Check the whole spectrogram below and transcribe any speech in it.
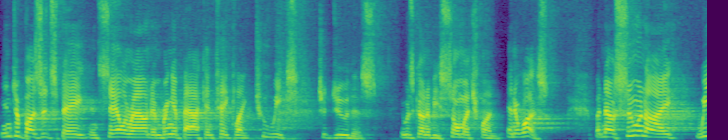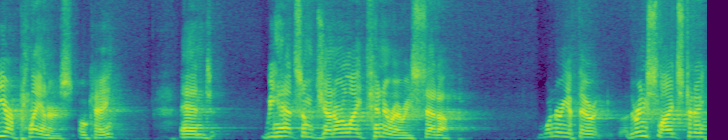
into Buzzards Bay and sail around and bring it back and take like two weeks to do this. It was going to be so much fun, and it was. But now, Sue and I, we are planners, okay? And we had some general itineraries set up wondering if there are there any slides today?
